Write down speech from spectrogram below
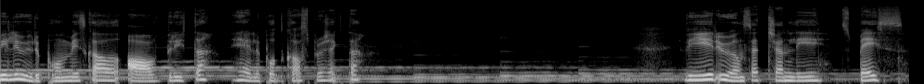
Vi lurer på om vi skal avbryte hele podkastprosjektet. Vi gir uansett Chen Lee space.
